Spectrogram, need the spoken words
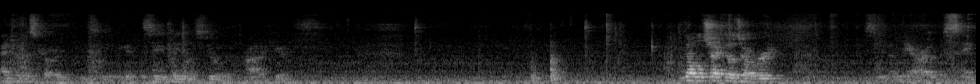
enter this code. You see, you get the same thing. Let's do it with the product here. Double check those over. See that they are the same.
